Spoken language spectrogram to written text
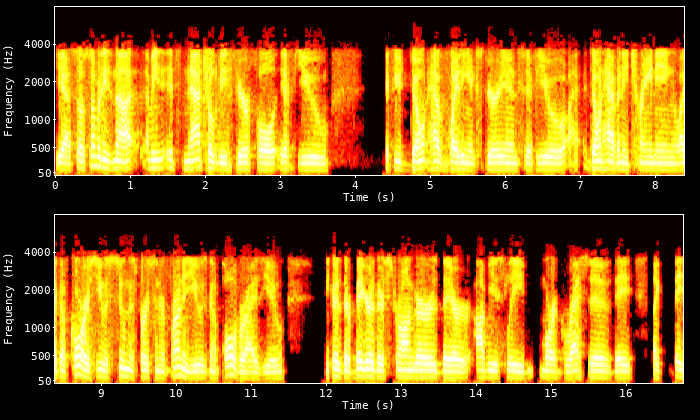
Yeah. So somebody's not, I mean, it's natural to be fearful if you, if you don't have fighting experience, if you don't have any training, like of course you assume this person in front of you is going to pulverize you because they're bigger, they're stronger, they're obviously more aggressive. They like they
